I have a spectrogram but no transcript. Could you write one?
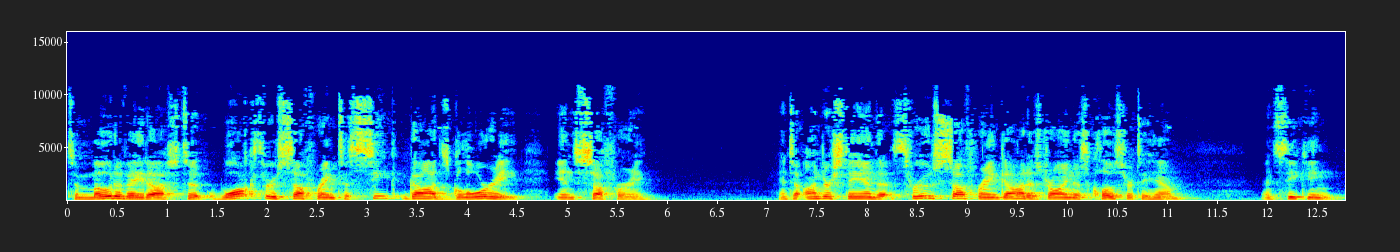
To motivate us to walk through suffering, to seek God's glory in suffering and to understand that through suffering, God is drawing us closer to Him and seeking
